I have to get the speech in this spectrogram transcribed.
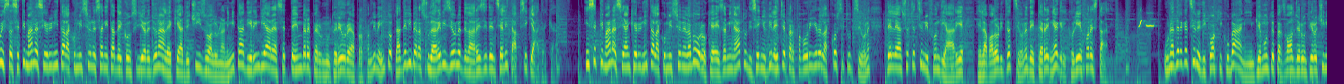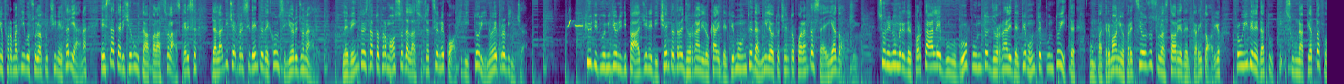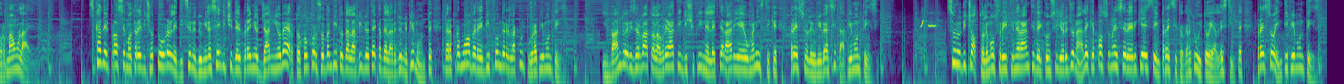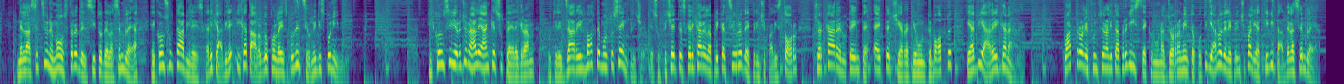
Questa settimana si è riunita la Commissione Sanità del Consiglio regionale che ha deciso all'unanimità di rinviare a settembre per un ulteriore approfondimento la delibera sulla revisione della residenzialità psichiatrica. In settimana si è anche riunita la Commissione Lavoro che ha esaminato il disegno di legge per favorire la costituzione delle associazioni fondiarie e la valorizzazione dei terreni agricoli e forestali. Una delegazione di cuochi cubani in Piemonte per svolgere un tirocinio formativo sulla cucina italiana è stata ricevuta a Palazzo Lascaris dalla vicepresidente del Consiglio regionale. L'evento è stato promosso dall'Associazione Cuochi di Torino e provincia. Più di 2 milioni di pagine di 103 giornali locali del Piemonte dal 1846 ad oggi sono i numeri del portale www.giornalidelpiemonte.it, un patrimonio prezioso sulla storia del territorio, fruibile da tutti su una piattaforma online. Scade il prossimo 13 ottobre l'edizione 2016 del premio Gianni Oberto, concorso bandito dalla Biblioteca della Regione Piemonte per promuovere e diffondere la cultura piemontese. Il bando è riservato a laureati in discipline letterarie e umanistiche presso le università piemontesi. Sono 18 le mostre itineranti del Consiglio regionale che possono essere richieste in prestito gratuito e allestite presso enti piemontesi. Nella sezione mostre del sito dell'Assemblea è consultabile e scaricabile il catalogo con le esposizioni disponibili. Il Consiglio regionale è anche su Telegram. Utilizzare il bot è molto semplice, è sufficiente scaricare l'applicazione dai principali store, cercare l'utente at crpiemontebot e avviare il canale. 4 le funzionalità previste con un aggiornamento quotidiano delle principali attività dell'Assemblea.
